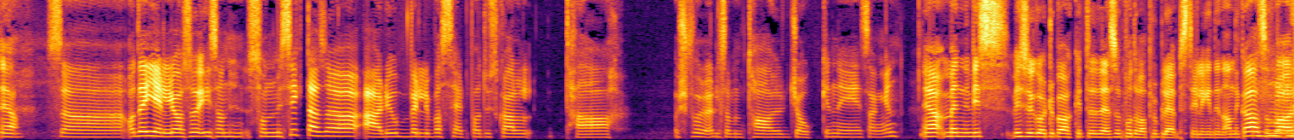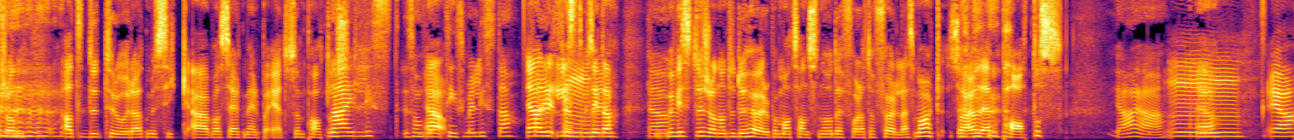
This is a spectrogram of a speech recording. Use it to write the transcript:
Ja. Så, og det gjelder jo også i sånn, sånn musikk, da, så er det jo veldig basert på at du skal ta for, liksom, ta joken i sangen. Ja, men hvis, hvis vi går tilbake til det som på en måte var problemstillingen din, Annika, som var sånn at du tror at musikk er basert mer på etos enn patos. nei, list, sånn Ja. ting som er lista. Ja, listemusikk, da. Ja. Men hvis du skjønner at du hører på Mats Hansen og det får deg til å føle deg smart, så er jo det patos. ja, ja. Mm, ja.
